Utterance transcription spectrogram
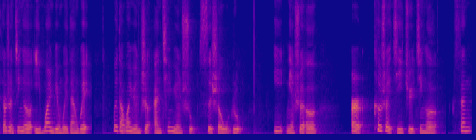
调整金额以万元为单位，未达万元者按千元数四舍五入。一、免税额；二、课税级距金额；三、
